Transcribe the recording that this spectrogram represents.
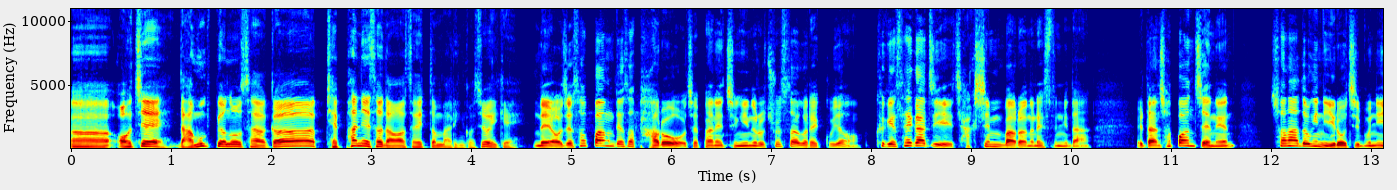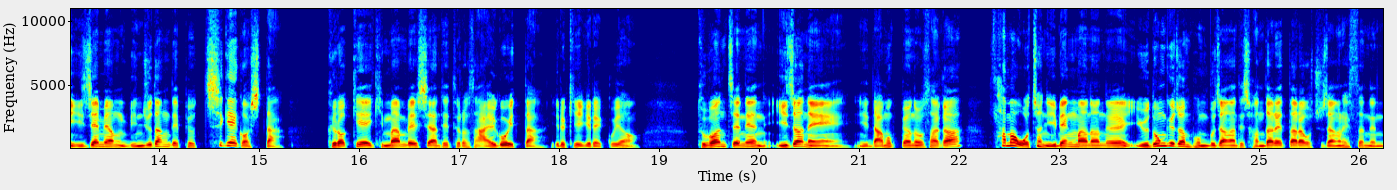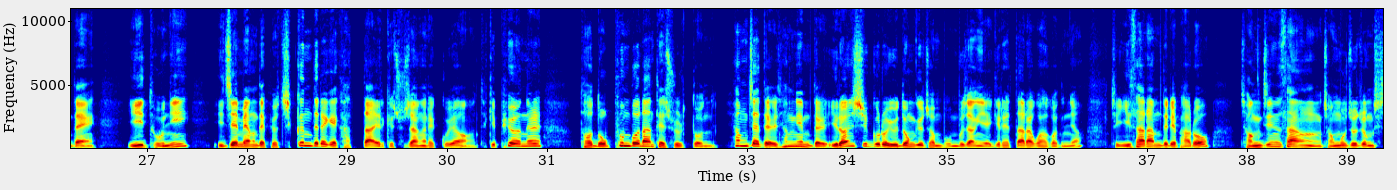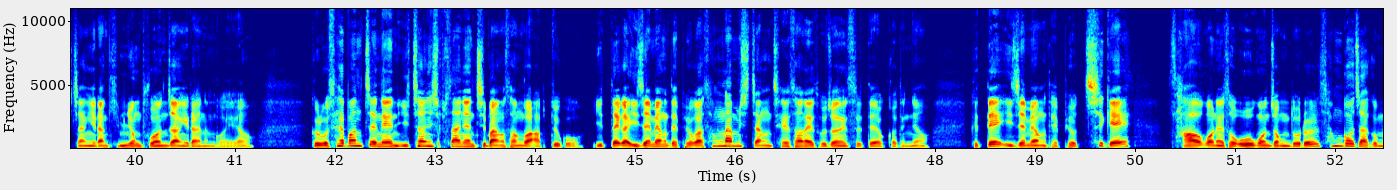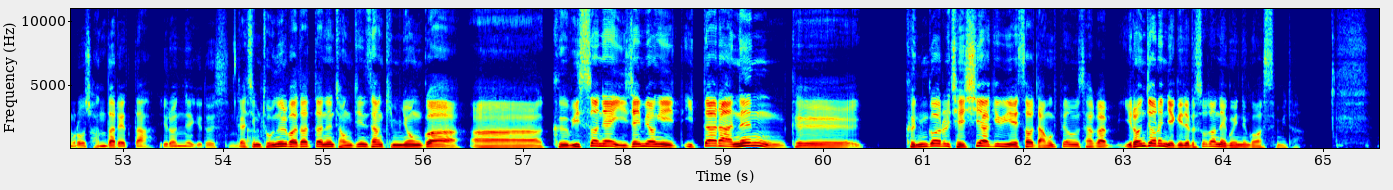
어, 어제 남욱 변호사가 재판에서 나와서 했던 말인 거죠, 이게. 네, 어제 석방돼서 바로 재판의 증인으로 출석을 했고요. 크게 세 가지 작심 발언을 했습니다. 일단 첫 번째는 천하동인 1호 지분이 이재명 민주당 대표 측의 것이다. 그렇게 김만배 씨한테 들어서 알고 있다. 이렇게 얘기를 했고요. 두 번째는 이전에 이 남욱 변호사가 3억 5,200만 원을 유동규 전 본부장한테 전달했다라고 주장을 했었는데 이 돈이 이재명 대표 측근들에게 갔다 이렇게 주장을 했고요. 특히 표현을 더 높은 분한테 줄 돈, 형제들, 형님들 이런 식으로 유동규 전 본부장이 얘기를 했다라고 하거든요. 즉 이 사람들이 바로 정진상 정무조정시장이랑 김용 부원장이라는 거예요. 그리고 세 번째는 2014년 지방선거 앞두고 이때가 이재명 대표가 성남시장 재선에 도전했을 때였거든요. 그때 이재명 대표 측에 4억 원에서 5억 원 정도를 선거 자금으로 전달했다 이런 얘기도 했습니다. 그러니까 지금 돈을 받았다는 정진상, 김용과 아, 그 윗선에 이재명이 있다라는 그 근거를 제시하기 위해서 남욱 변호사가 이런저런 얘기들을 쏟아내고 있는 것 같습니다.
